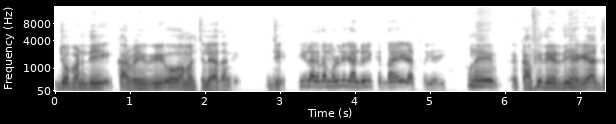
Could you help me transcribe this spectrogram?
ਜੋ ਬਣਦੀ ਕਾਰਵਾਈ ਹੋਗੀ ਉਹ ਅਮਲ ਚ ਲਿਆ ਦਾਂਗੇ ਜੀ। ਕੀ ਲੱਗਦਾ ਮੁੱਢਲੀ ਜਾਂਚੋ ਜੀ ਕਿੱਦਾਂ ਇਹ ਡੈਥ ਹੋਈ ਹੈ ਜੀ? ਹੁਣ ਇਹ ਕਾਫੀ ਦੇਰ ਦੀ ਹੈਗੀ ਅੱਜ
